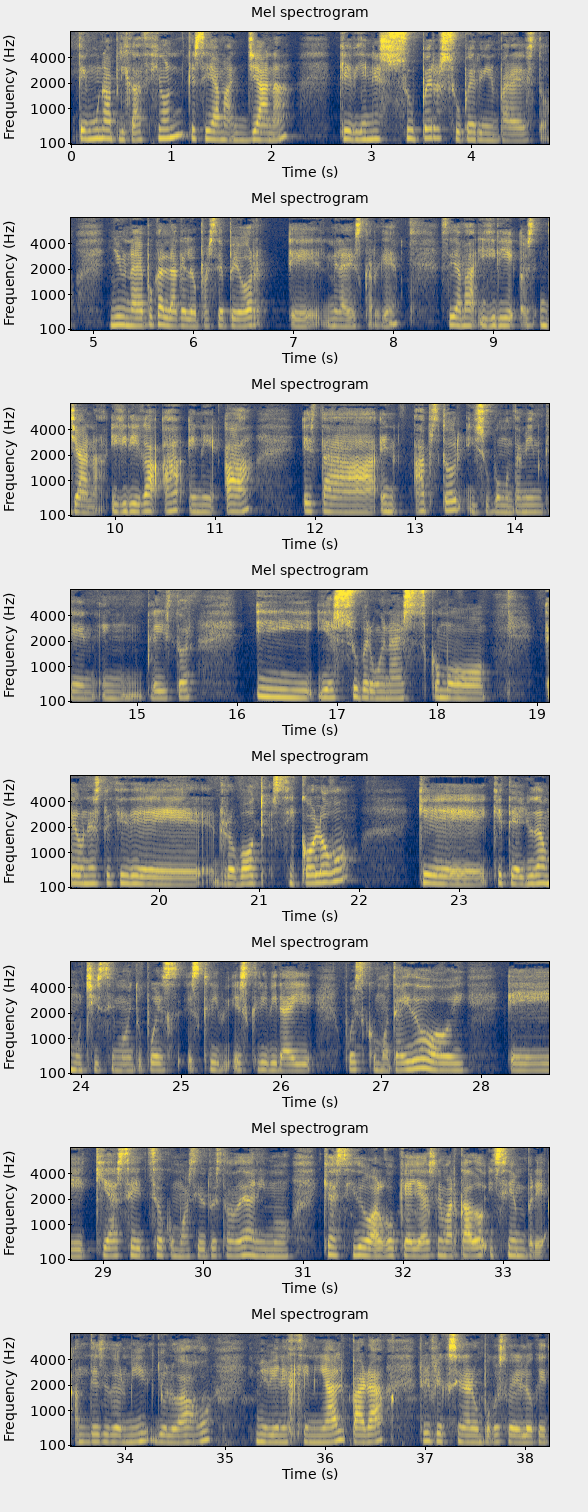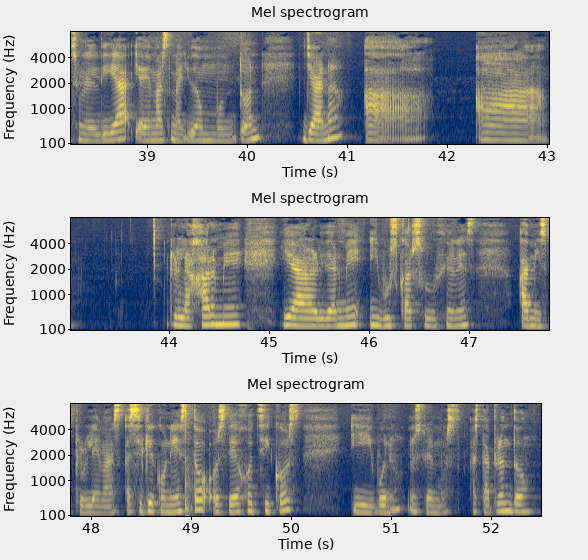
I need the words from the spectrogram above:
Tengo una aplicación que se llama Yana, que viene súper, súper bien para esto. Y en una época en la que lo pasé peor, eh, me la descargué. Se llama y, Yana, Y-A-N-A. Está en App Store y supongo también que en, Play Store. Y, es súper buena, es como una especie de robot psicólogo que, te ayuda muchísimo y tú puedes escribir, escribir ahí pues cómo te ha ido hoy, eh, qué has hecho, cómo ha sido tu estado de ánimo, qué ha sido algo que hayas remarcado. Y siempre antes de dormir yo lo hago y me viene genial para reflexionar un poco sobre lo que he hecho en el día. Y además me ayuda un montón, Yana, a, a relajarme y a olvidarme y buscar soluciones a mis problemas. Así que con esto os dejo chicos y bueno, nos vemos. Hasta pronto.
